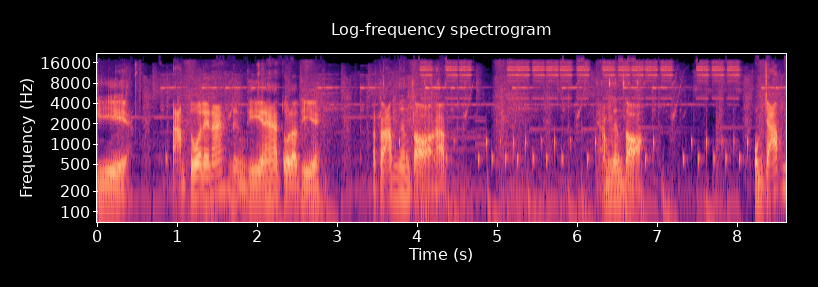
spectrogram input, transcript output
ที สามตัวเลยนะหนึ่งทีนะฮะตัวละทีแล้วก็อัพเงินต่อครับอัพเงินต่อ ผมจะอัพใน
